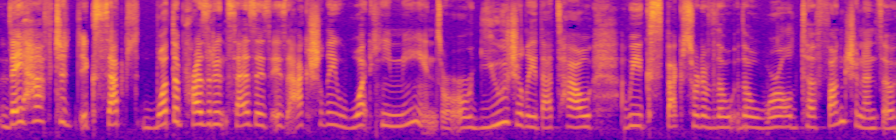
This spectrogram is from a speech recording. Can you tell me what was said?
They have to accept what the president says is, is actually what he means, or, or usually that's how we expect sort of the, the world to function. And so,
